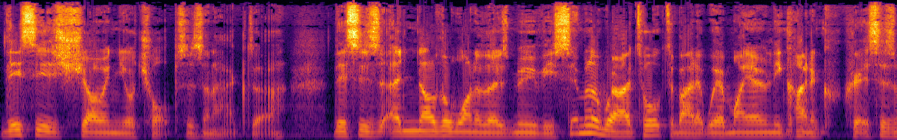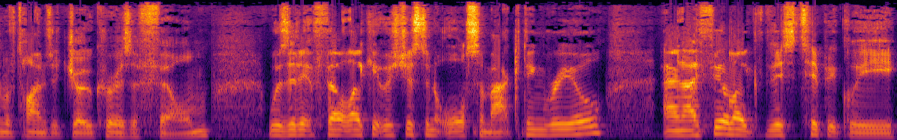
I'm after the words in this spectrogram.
this is showing your chops as an actor. This is another one of those movies, similar where I talked about it, where my only kind of criticism of times at Joker as a film was that it felt like it was just an awesome acting reel. And I feel like this typically,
